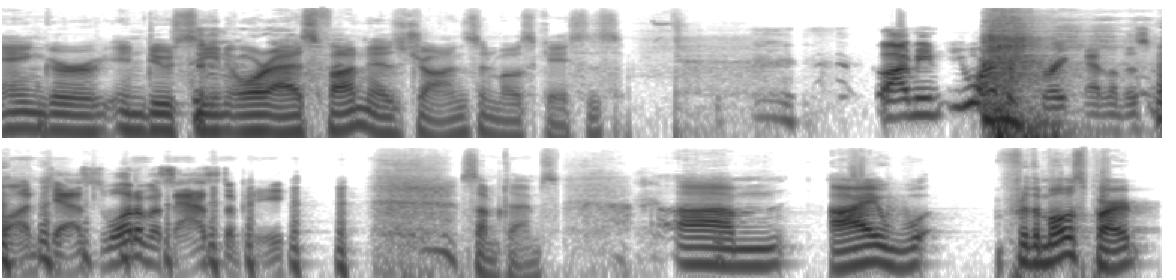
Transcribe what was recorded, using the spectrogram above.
anger inducing or as fun as John's in most cases. Well, I mean, you are the straight man on this podcast. One of us has to be. Sometimes. Um, I, w- for the most part,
